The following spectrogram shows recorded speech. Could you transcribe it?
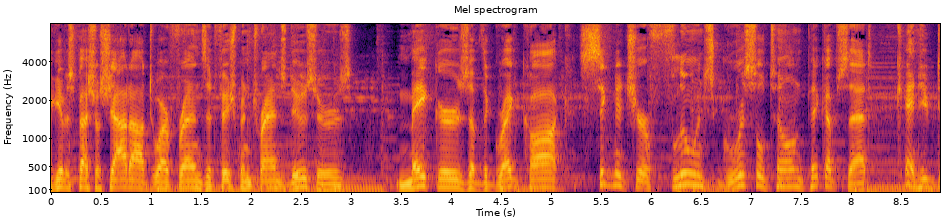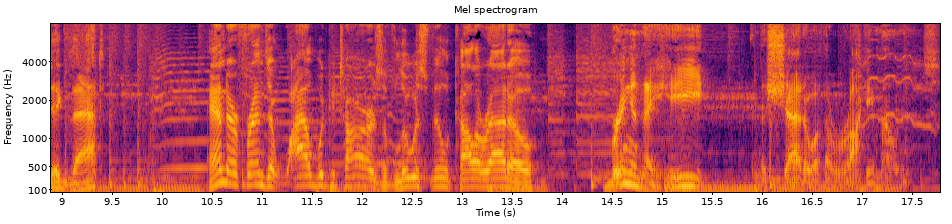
to give a special shout out to our friends at Fishman Transducers, makers of the Greg Koch signature Fluence gristle tone pickup set. Can you dig that? And our friends at Wildwood Guitars of Louisville, Colorado, bringing the heat in the shadow of the Rocky Mountains.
